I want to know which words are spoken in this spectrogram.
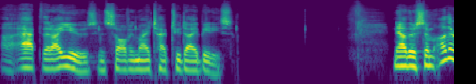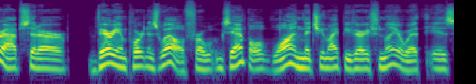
uh, app that I use in solving my type 2 diabetes. Now, there's some other apps that are very important as well. For example, one that you might be very familiar with is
